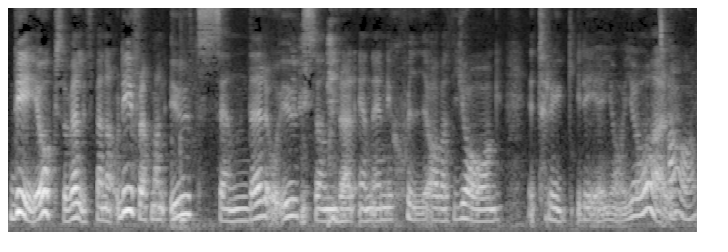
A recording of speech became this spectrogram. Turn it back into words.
Det är också väldigt spännande. Och det är för att man utsänder och utsöndrar en energi av att jag är trygg i det jag gör. Ja.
